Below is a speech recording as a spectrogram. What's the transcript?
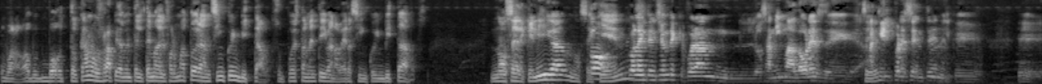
bueno, tocamos rápidamente el tema del formato, eran cinco invitados, supuestamente iban a haber cinco invitados. No sé de qué liga, no sé con, quién. con la intención de que fueran los animadores de Sí. aquel presente en el que, eh,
